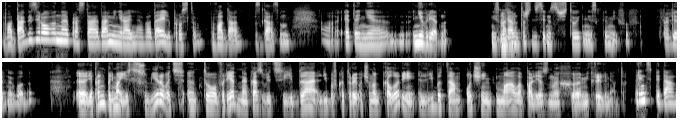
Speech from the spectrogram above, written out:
вода газированная, простая, да, минеральная вода или просто вода с газом, а, это не, не вредно, несмотря uh-huh. на то, что действительно существует несколько мифов про бедную воду. Э, я правильно понимаю, если суммировать, э, то вредной оказывается еда, либо в которой очень много калорий, либо там очень мало полезных э, микроэлементов. В принципе, да.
